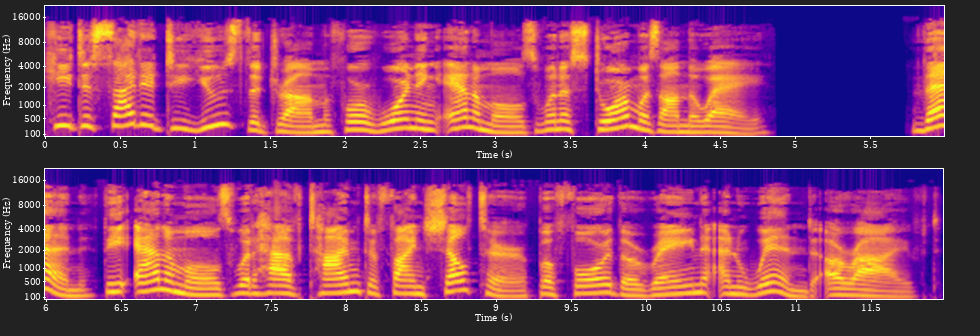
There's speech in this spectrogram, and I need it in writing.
He decided to use the drum for warning animals when a storm was on the way. Then the animals would have time to find shelter before the rain and wind arrived.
